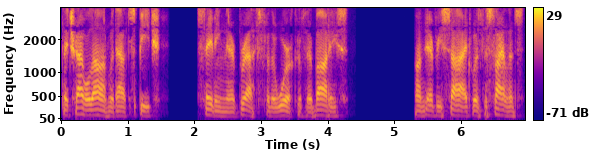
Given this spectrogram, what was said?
They traveled on without speech, saving their breath for the work of their bodies. On every side was the silence,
